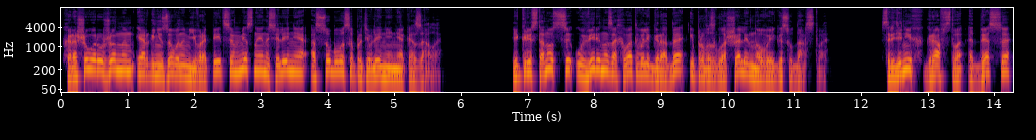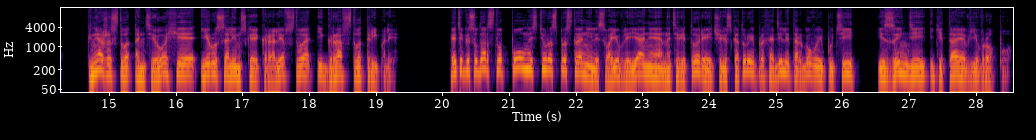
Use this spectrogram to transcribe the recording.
Хорошо вооруженным и организованным европейцам местное население особого сопротивления не оказало. И крестоносцы уверенно захватывали города и провозглашали новые государства. Среди них графство Эдесса, княжество Антиохия, Иерусалимское королевство и графство Триполи. Эти государства полностью распространили свое влияние на территории, через которые проходили торговые пути из Индии и Китая в Европу.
